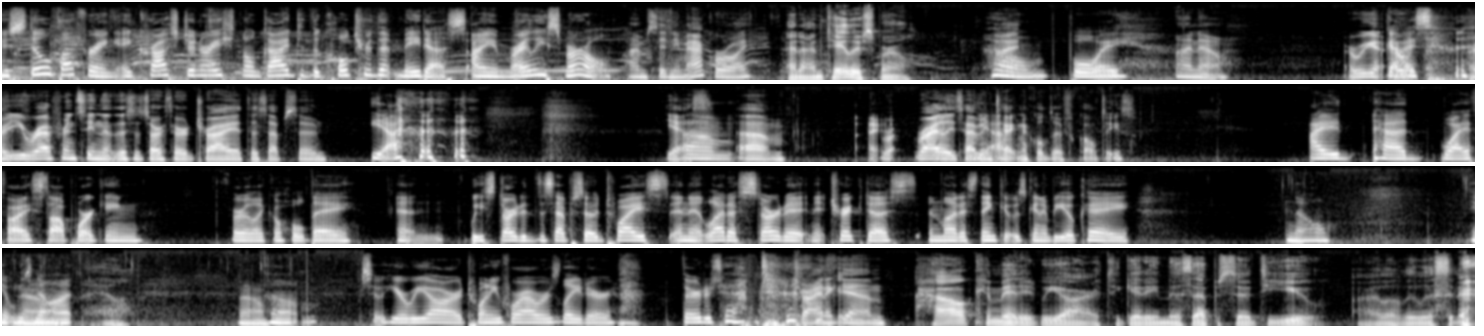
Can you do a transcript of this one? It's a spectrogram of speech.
Hello and to Still Buffering, a cross generational guide to the culture that made us. I am Riley Smirl. I'm Sydney McElroy. And I'm Taylor Smirl. Hi. Oh boy. I know. Are we gonna, Guys. Are, are you referencing that this is our third try at this episode? Yeah. Yes. Um, Um, R- Riley's having yeah. technical difficulties. I had Wi Fi stop working for like a whole day, and we started this episode twice, and it let us start it, and it tricked us and let us think it was going to be okay. No, it was No. not. Hell. No. Um, so here we are, 24 hours later, third attempt. Trying again. How committed we are to getting this episode to you, our lovely listener.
